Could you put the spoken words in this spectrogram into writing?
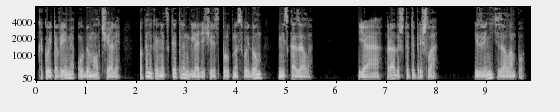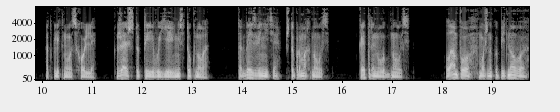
Какое-то время обе молчали, пока, наконец, Кэтрин, глядя через пруд на свой дом, не сказала. «Я рада, что ты пришла». «Извините за лампу», — откликнулась Холли. «Жаль, что ты его ею не стукнула». «Тогда извините, что промахнулась». Кэтрин улыбнулась. «Лампу можно купить новую.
